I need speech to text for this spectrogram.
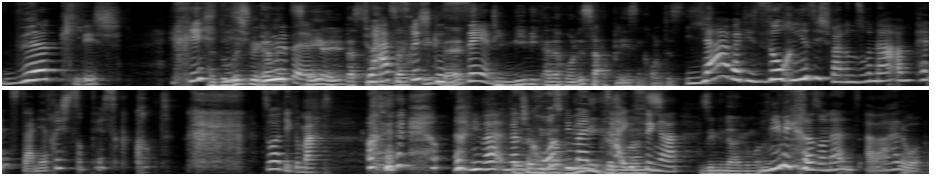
Wirklich. Richtig Also du willst mir übel. erzählen, dass du, du hast es richtig Ingbert gesehen. die Mimik einer Hornisse ablesen konntest. Ja, weil die so riesig waren und so nah am Fenster. Die hat richtig so böse geguckt. So hat die gemacht. und die war, war so groß wie mein Zeigefinger. Seminar gemacht. Mimikresonanz, aber hallo.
